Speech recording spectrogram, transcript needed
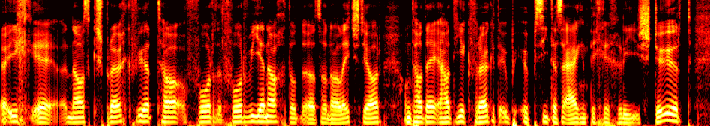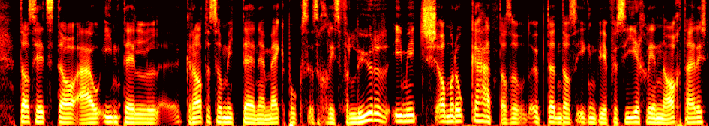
äh, ich äh, noch ein Gespräch geführt habe vor, vor Weihnachten, also noch letztes Jahr, und habe, habe die gefragt, ob, ob sie das eigentlich ein bisschen stört, dass jetzt da auch Intel äh, gerade so mit diesen MacBooks also ein bisschen das Verlierer-Image am Rücken hat. Also ob dann das irgendwie für sie ein bisschen ein Nachteil ist,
